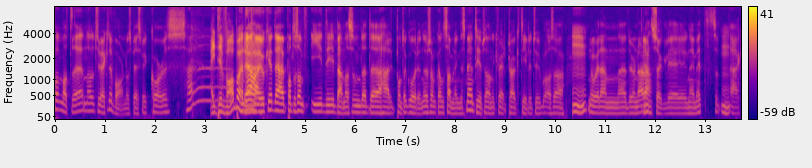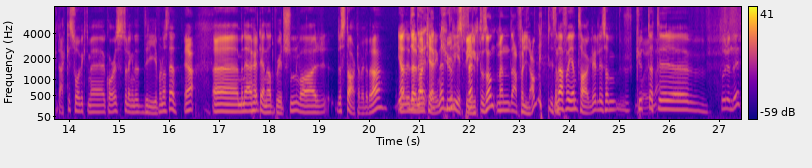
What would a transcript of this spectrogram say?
på en måte. Nå tror jeg ikke det var noe spesifikk chorus her. Nei, det var bare det, har jo ikke, det er jo på en måte sånn i de banda som det, det her på en måte går under, som kan sammenlignes med en type sånn Kveldtak, Tidlig Turbo, altså mm. noe i den eh, duren der, Ja. da. Søgli, name it. Så Mm. det, er, det er ikke så viktig med chorus så lenge det driver noe sted. Ja. Uh, men jeg er jo helt enig i at bridgen var Det starta veldig bra. Ja, men det, det, er- det er kult dritfett. spilt og sånn, men det er for langt, Men liksom. det er for gjentagelig. Liksom, kutt etter uh, To runder.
